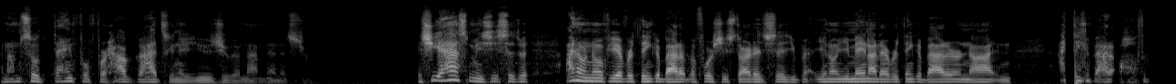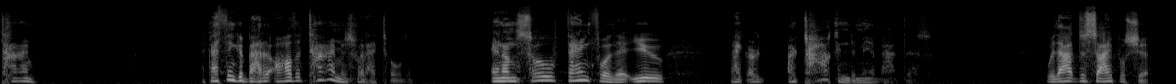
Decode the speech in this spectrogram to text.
And I'm so thankful for how God's going to use you in that ministry. And she asked me, she said, I don't know if you ever think about it before she started. She said, you, you know, you may not ever think about it or not. And I think about it all the time. Like, I think about it all the time, is what I told her. And I'm so thankful that you, like, are, are talking to me about this. Without discipleship,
